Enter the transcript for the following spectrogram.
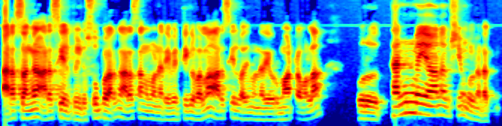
அரசாங்கம் அரசியல் ஃபீல்டு சூப்பராக இருக்கும். அரசாங்கம் நிறைய வெற்றிகள் வரலாம். அரசியல்வாதிகள் நிறைய ஒரு மாற்றம் வரலாம். ஒரு தன்மையான விஷயம் உங்களுக்கு நடக்கும்.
